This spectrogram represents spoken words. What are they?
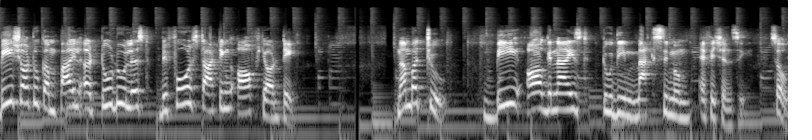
be sure to compile a to do list before starting off your day. Number two, be organized to the maximum efficiency. So,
